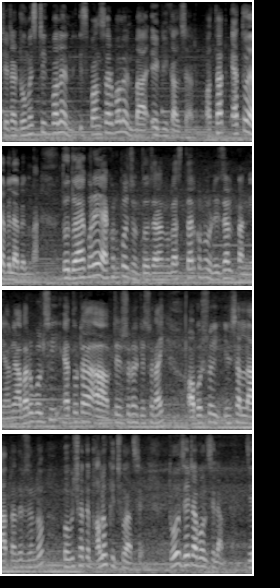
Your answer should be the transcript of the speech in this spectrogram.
সেটা ডোমেস্টিক বলেন স্পন্সার বলেন বা এগ্রিকালচার অর্থাৎ এত অ্যাভেলেবেল না। তো দয়া করে এখন পর্যন্ত যারা নুলাস্তার কোনো রেজাল্ট পাননি, আমি আবারও বলছি, এতটা টেনশনের কিছু নাই। অবশ্যই ইনশাল্লাহ আপনাদের জন্য ভবিষ্যতে ভালো কিছু আছে। তো যেটা বলছিলাম, যে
